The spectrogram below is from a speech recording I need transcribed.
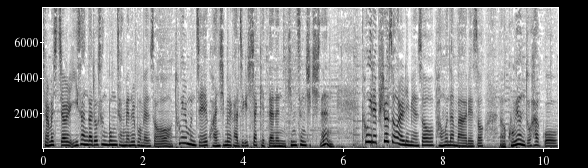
젊은 시절 이산가족 상봉 장면을 보면서 통일 문제에 관심을 가지기 시작했다는 김승식 씨는 통일의 필요성을 알리면서 방문한 마을에서 어, 공연도 하고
